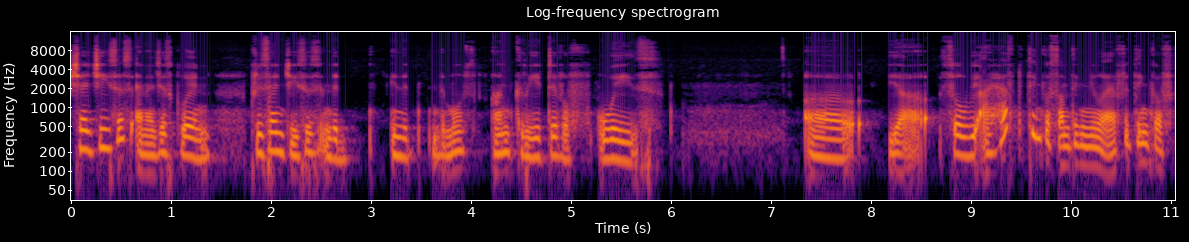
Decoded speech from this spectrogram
share Jesus and I just go and present Jesus in the in the, in the most uncreative of ways. Uh, yeah, so we, I have to think of something new. I have to think of,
